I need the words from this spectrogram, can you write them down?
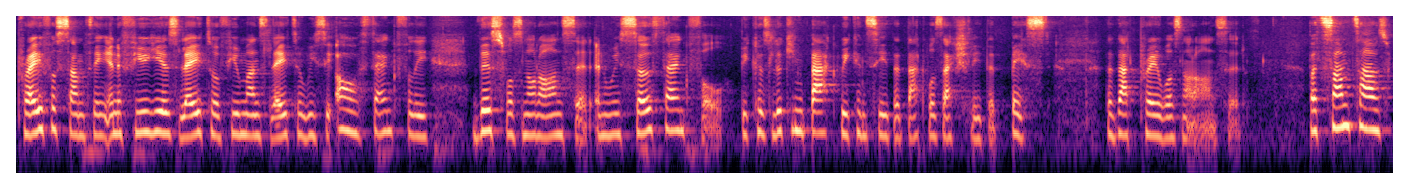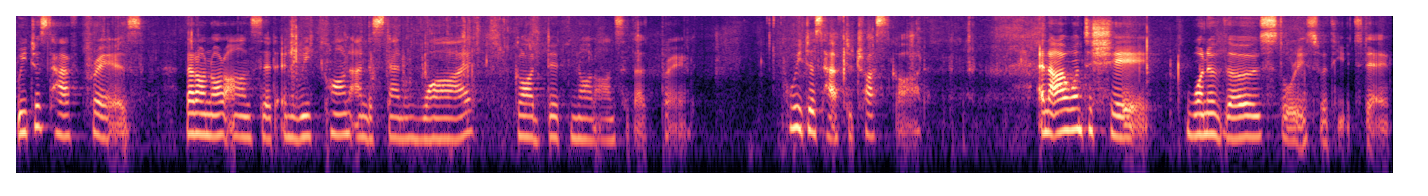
pray for something, and a few years later, a few months later, we see, oh, thankfully, this was not answered. And we're so thankful because looking back, we can see that that was actually the best, that that prayer was not answered. But sometimes we just have prayers that are not answered, and we can't understand why God did not answer that prayer. We just have to trust God. And I want to share one of those stories with you today.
